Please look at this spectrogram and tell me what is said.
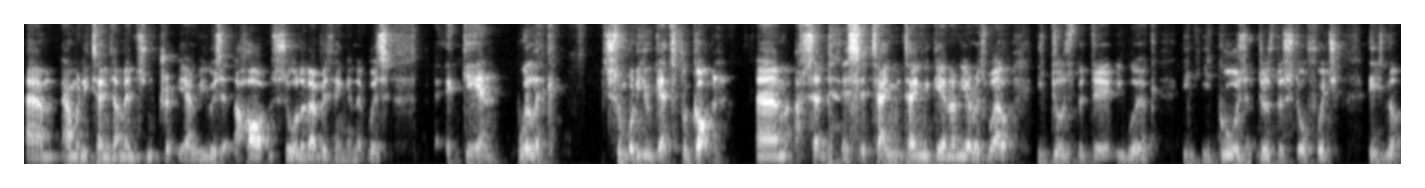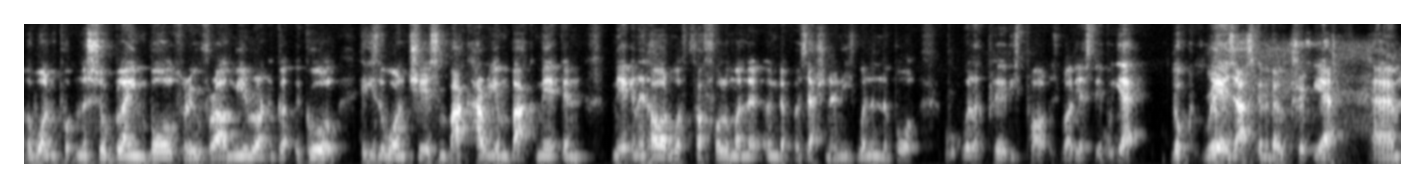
Um, how many times I mentioned Trippier? He was at the heart and soul of everything, and it was again Willock, somebody who gets forgotten. Um, I've said this time and time again on here as well. He does the dirty work. He, he goes and does the stuff which He's not the one putting the sublime ball through for Almiron to get the goal. He's the one chasing back, hurrying back, making making it hard for Fulham when they're under possession, and he's winning the ball. But Willock played his part as well yesterday. But yeah, look, Ray is asking about Trippier. Um,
